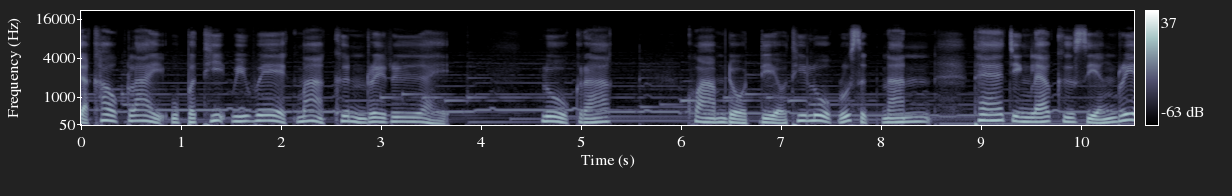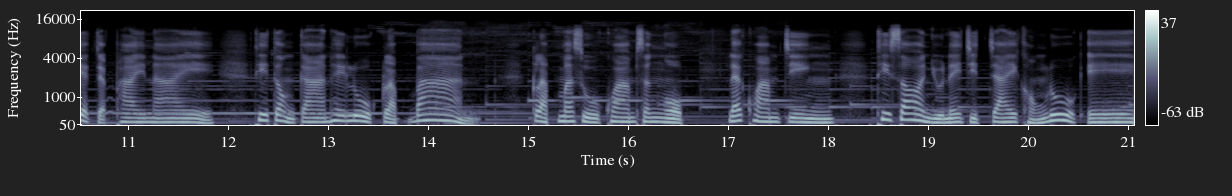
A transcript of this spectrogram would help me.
จะเข้าใกล้อุปธิวิเวกมากขึ้นเรื่อยๆ ลูกรัก ความโดดเดี่ยวที่ลูกรู้สึกนั้น แท้จริงแล้วคือเสียงเรียกจากภายใน ที่ต้องการให้ลูกกลับบ้าน กลับมาสู่ความสงบ และความจริงที่ซ่อนอยู่ในจิตใจของลูกเอง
